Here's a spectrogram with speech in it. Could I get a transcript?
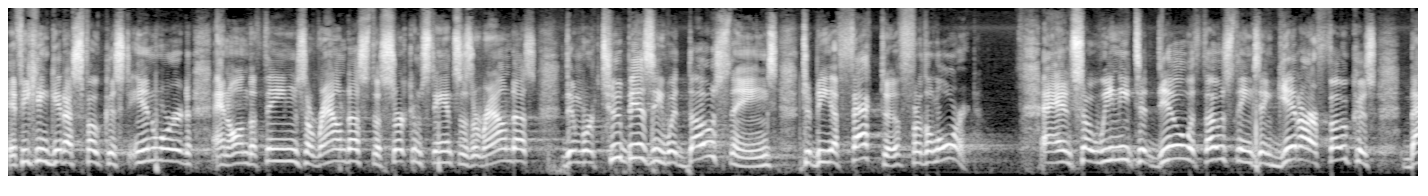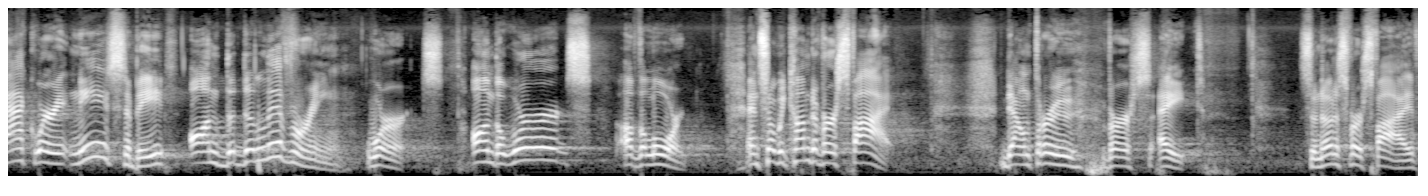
if He can get us focused inward and on the things around us, the circumstances around us, then we're too busy with those things to be effective for the Lord. And so we need to deal with those things and get our focus back where it needs to be on the delivering words, on the words of the Lord. And so we come to verse 5 down through verse 8. So notice verse 5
